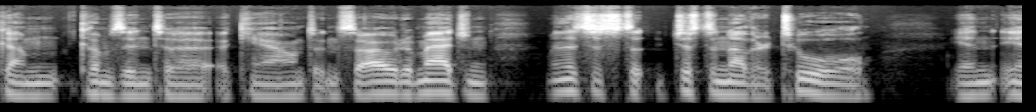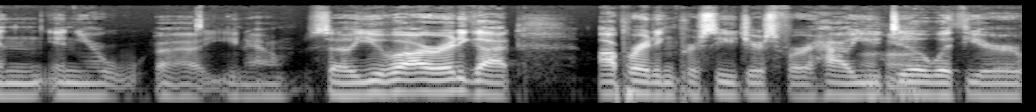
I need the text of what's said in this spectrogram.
come comes into account. And so I would imagine, I mean, this is just just another tool in in in your uh, you know. So you've already got operating procedures for how you mm-hmm. deal with your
